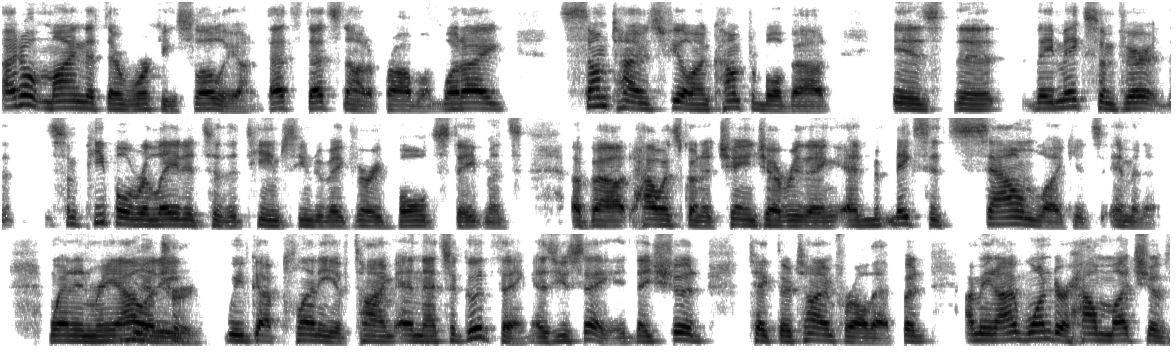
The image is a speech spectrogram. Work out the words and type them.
I don't mind that they're working slowly on it. That's that's not a problem. What I sometimes feel uncomfortable about is the they make some very some people related to the team seem to make very bold statements about how it's going to change everything and it makes it sound like it's imminent when in reality true. we've got plenty of time and that's a good thing as you say they should take their time for all that but i mean i wonder how much of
